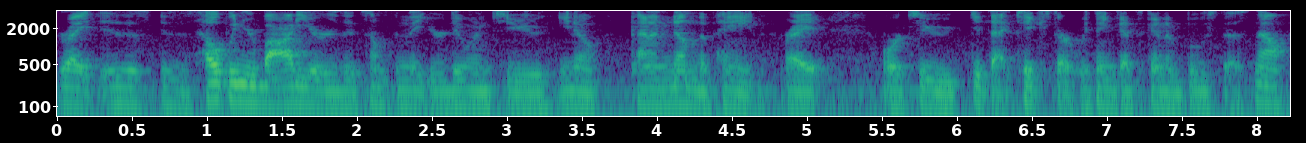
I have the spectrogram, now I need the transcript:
right is this is this helping your body or is it something that you're doing to you know kind of numb the pain right? Or to get that kickstart we think that's going to boost us. Now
